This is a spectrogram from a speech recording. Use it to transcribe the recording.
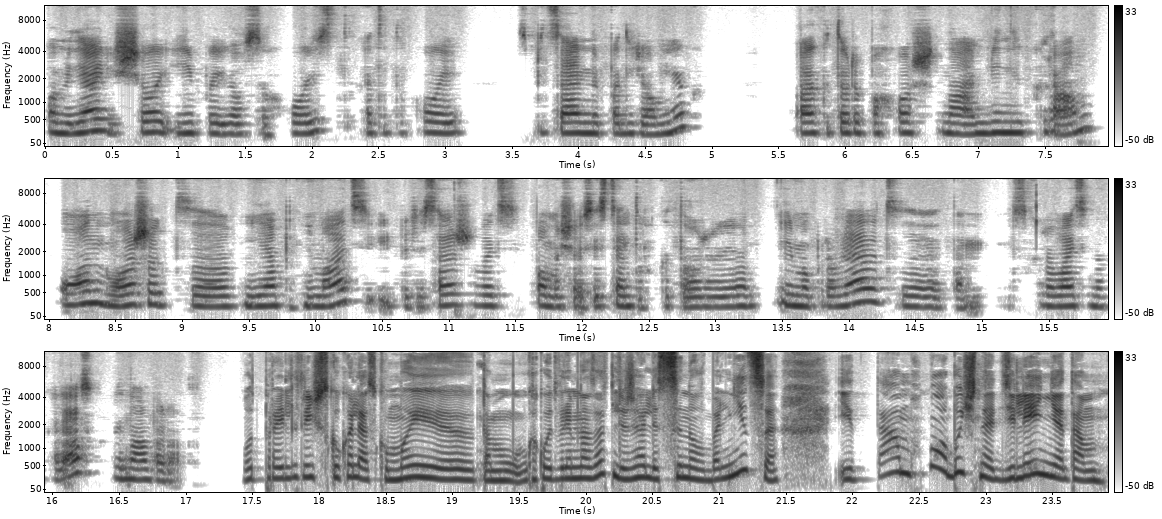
у меня еще и появился хойст. Это такой специальный подъемник, а, который похож на мини-кран. Он может э, меня поднимать и пересаживать с помощью ассистентов, которые им управляют, э, там, с кровати на коляску и наоборот. Вот про электрическую коляску. Мы э, там какое-то время назад лежали с сыном в больнице, и там, ну, обычное отделение, там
